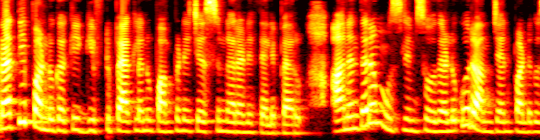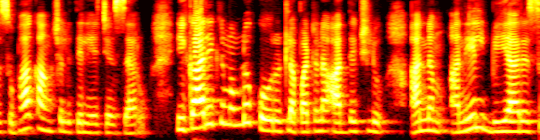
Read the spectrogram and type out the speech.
ప్రతి పండుగకి గిఫ్ట్ ప్యాక్లను పంపిణీ చేస్తున్నారని తెలిపారు. అనంతరం ముస్లిం సోదరులకు రంజాన్ పండుగ శుభాకాంక్షలు తెలియజేశారు ఈ కార్యక్రమంలో కోరుట్ల పట్టణ అధ్యక్షులు అన్నం అనిల్ బీఆర్ఎస్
